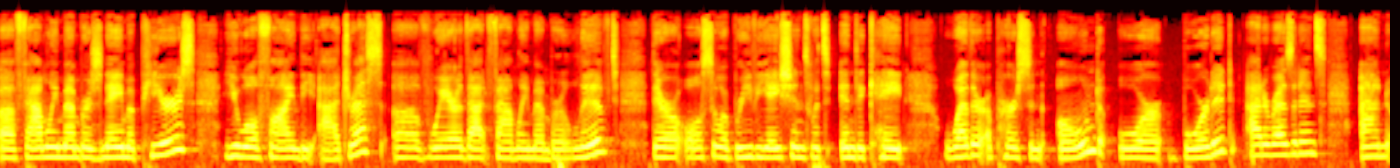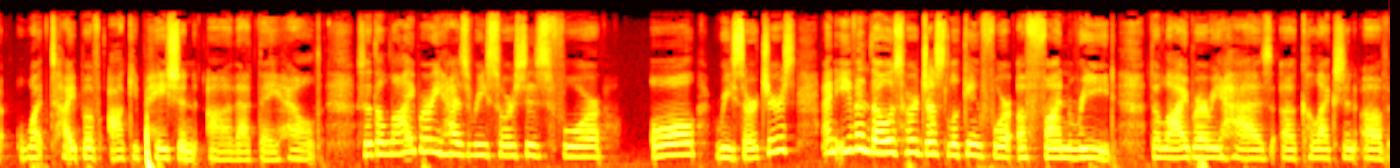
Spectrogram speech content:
uh, family member's name appears, you will find the address of where that family member lived. There are also abbreviations which indicate whether a person owned or boarded at a residence and what type of occupation uh, that they held. So the library has resources for all researchers and even those who are just looking for a fun read. The library has a collection of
